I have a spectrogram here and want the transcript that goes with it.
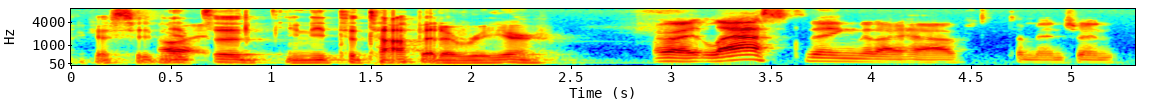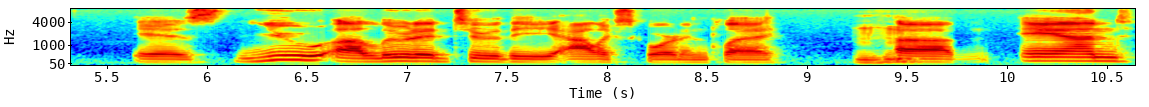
I guess you need right. to you need to top it every year. All right, last thing that I have to mention is you alluded to the Alex Gordon play. Mhm. Um, and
